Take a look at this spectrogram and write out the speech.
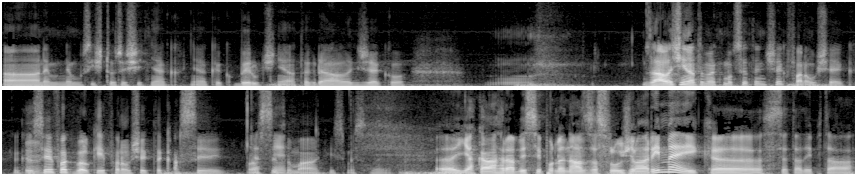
a ne, nemusíš to řešit nějak, nějak jakoby ručně a tak dále, takže jako záleží na tom, jak moc je ten člověk fanoušek. Jak Hmm. Jestli je fakt velký fanoušek, tak asi, Jasně. asi to má nějaký smysl. Eh, Jaká hra by si podle nás zasloužila remake, eh, se tady ptá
